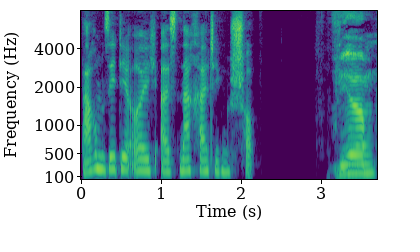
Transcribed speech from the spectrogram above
warum seht ihr euch als nachhaltigen Shop? Wir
